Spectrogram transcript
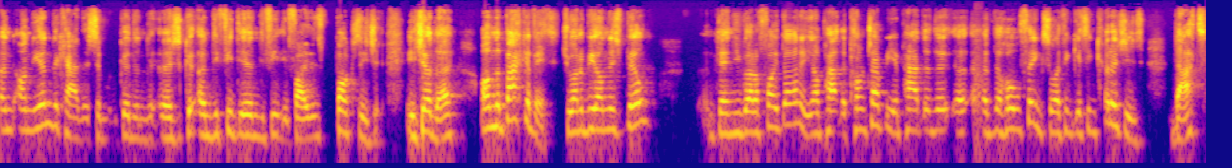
on, on the undercard. There's some good, there's undefeated, undefeated fighters box each, each other. On the back of it, do you want to be on this bill? Then you've got to fight on it. You're not part of the contract, but you're part of the uh, of the whole thing. So I think it encourages that.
